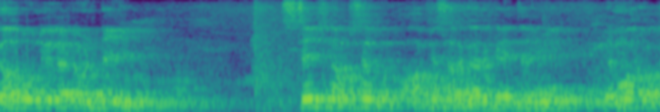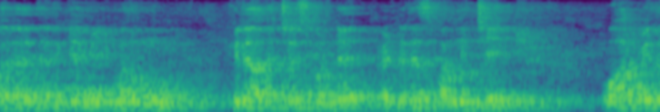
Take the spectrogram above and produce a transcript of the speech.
గౌరవనీయులైనటువంటి స్టేషన్ ఆఫీసర్ ఆఫీసర్ గారికి అయితేమి ఎంఆర్ఓ గారి అయితేనేమి మనము ఫిర్యాదు చేసుకుంటే వెంటనే స్పందించి వారి మీద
